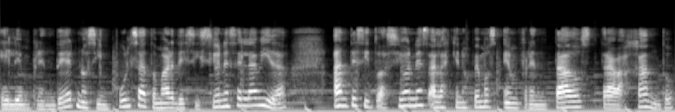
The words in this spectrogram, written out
el emprender nos impulsa a tomar decisiones en la vida ante situaciones a las que nos vemos enfrentados trabajando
